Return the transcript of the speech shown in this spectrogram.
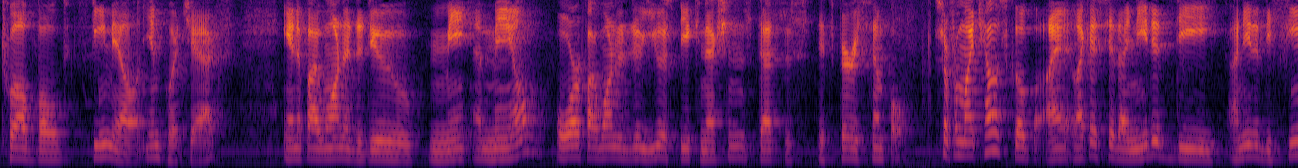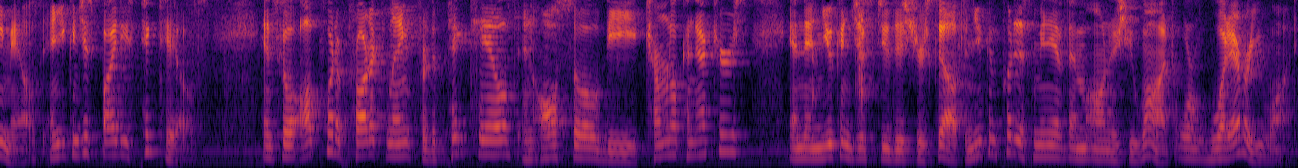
12 volt female input jacks. And if I wanted to do ma male or if I wanted to do USB connections, that's just, it's very simple. So for my telescope, I, like I said, I needed the I needed the females, and you can just buy these pigtails. And so I'll put a product link for the pigtails and also the terminal connectors, and then you can just do this yourself. And you can put as many of them on as you want, or whatever you want.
